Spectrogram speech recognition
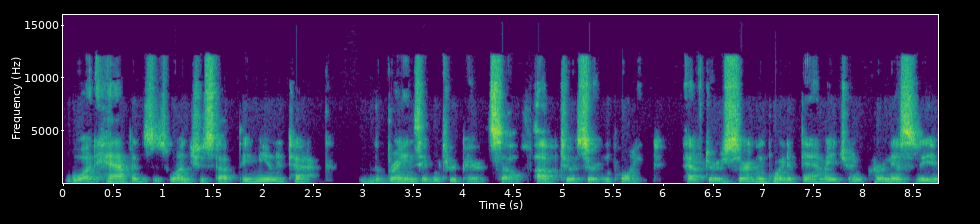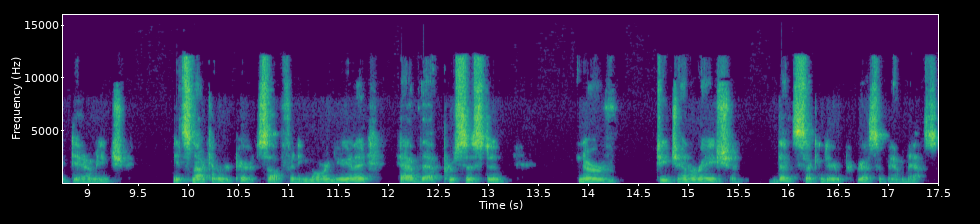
What happens is once you stop the immune attack, the brain's able to repair itself up to a certain point. After a certain point of damage and chronicity of damage, it's not going to repair itself anymore. And you're going to have that persistent nerve degeneration, that secondary progressive MS.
